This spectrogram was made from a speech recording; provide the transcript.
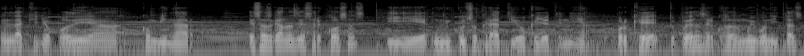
en la que yo podía combinar esas ganas de hacer cosas y un impulso creativo que yo tenía, porque tú puedes hacer cosas muy bonitas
